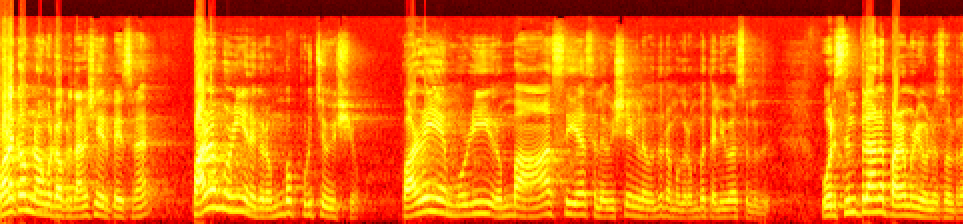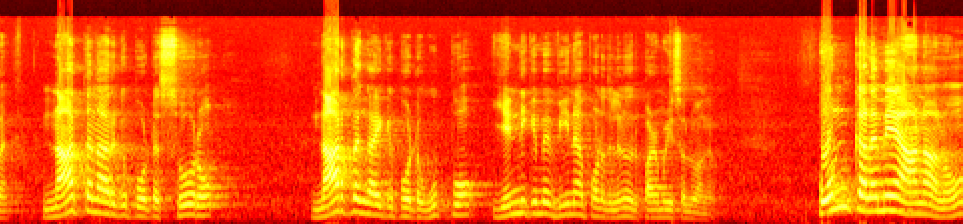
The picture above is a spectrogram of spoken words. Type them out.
வணக்கம் நான் உங்கள் டாக்டர் தனசேகர் பேசுகிறேன் பழமொழி எனக்கு ரொம்ப பிடிச்ச விஷயம். பழைய மொழி ரொம்ப ஆசையாக சில விஷயங்களை வந்து நமக்கு ரொம்ப தெளிவாக சொல்லுது. ஒரு சிம்பிளான பழமொழி ஒன்று சொல்கிறேன் நாத்தனாருக்கு போட்ட சோறும் நார்த்தங்காய்க்கு போட்ட உப்பும் என்றைக்குமே வீணாக போனதில்லைன்னு ஒரு பழமொழி சொல்லுவாங்க. பொன் கலமே ஆனாலும்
